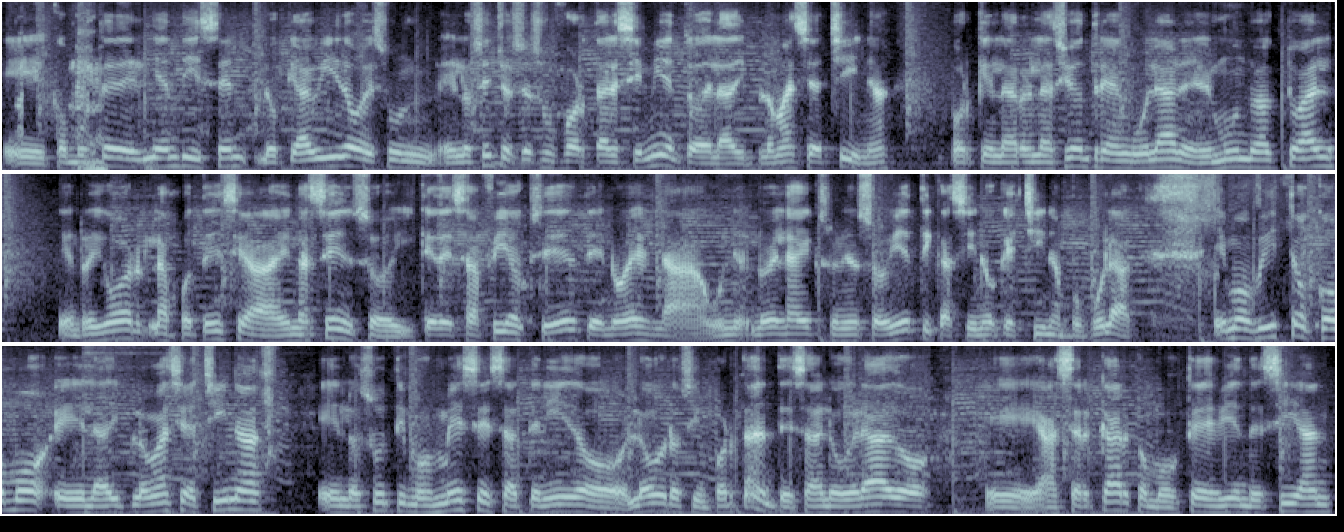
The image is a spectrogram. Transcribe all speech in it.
eh, como ustedes bien dicen, lo que ha habido es un, en los hechos es un fortalecimiento de la diplomacia china, porque la relación triangular en el mundo actual en rigor la potencia en ascenso y que desafía a Occidente no es la, no es la ex Unión Soviética, sino que es China popular. Hemos visto cómo eh, la diplomacia china en los últimos meses ha tenido logros importantes, ha logrado eh, acercar, como ustedes bien decían,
